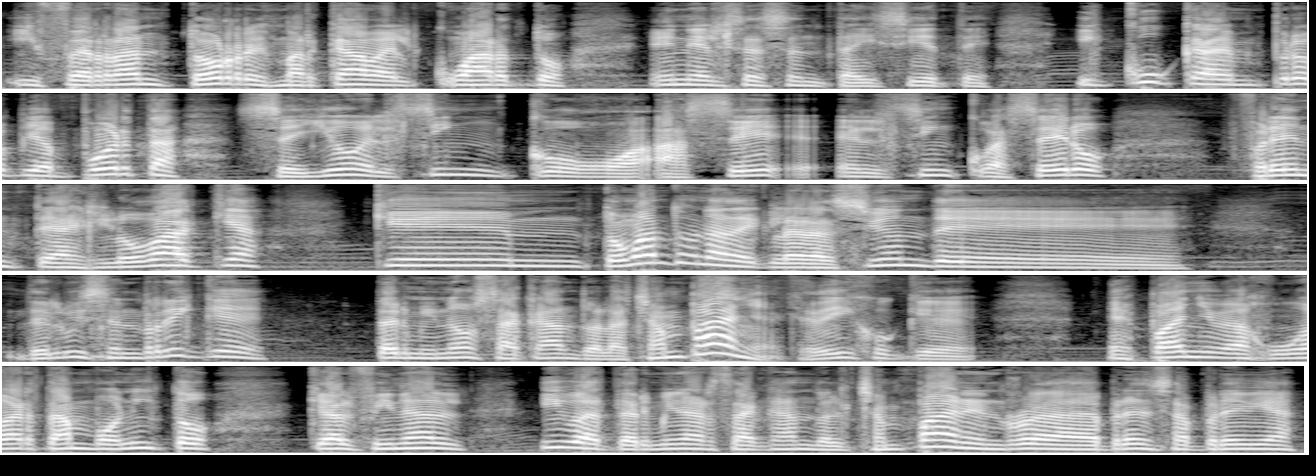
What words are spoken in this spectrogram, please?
Y Ferran Torres marcaba el cuarto en el 67. Y Cuca en propia puerta selló el 5 a 0 frente a Eslovaquia, que mm, tomando una declaración de, de Luis Enrique, terminó sacando la champaña, que dijo que España iba a jugar tan bonito que al final iba a terminar sacando el champán en rueda de prensa previa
